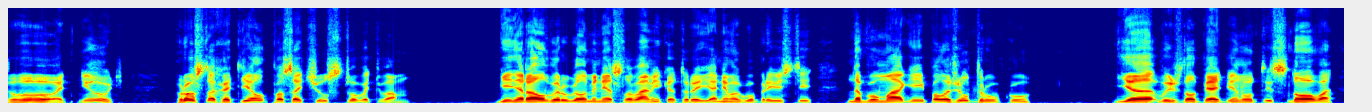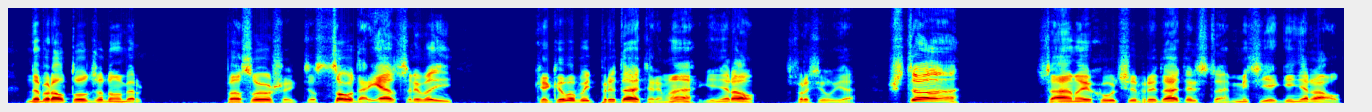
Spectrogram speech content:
«О, отнюдь! Просто хотел посочувствовать вам». Генерал выругал меня словами, которые я не могу привести на бумаге, и положил трубку. Я выждал пять минут и снова набрал тот же номер. «Послушайте, сударь, если вы...» «Каково быть предателем, а, генерал?» — спросил я. «Что?» Самое худшее предательство, месье генерал,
